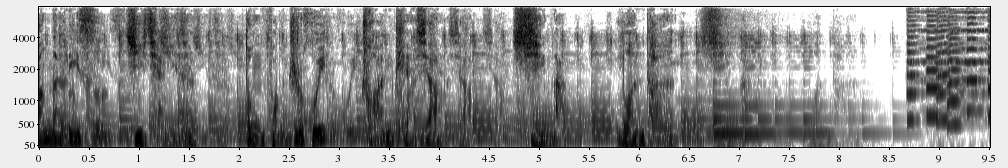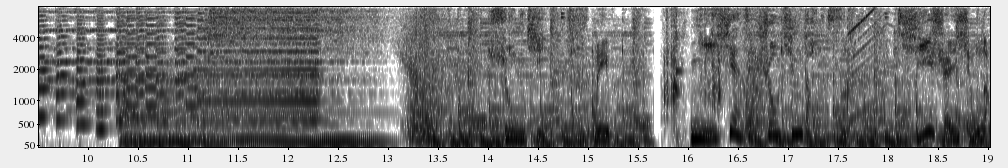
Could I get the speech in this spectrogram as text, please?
长安历史几千年，东方智慧传天下。西安，乱谈西安。乱谈。兄弟姊妹们，你现在收听到的是提神醒脑、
